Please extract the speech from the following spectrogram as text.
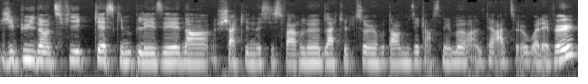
J'ai pu identifier qu'est-ce qui me plaisait dans chacune de ces sphères-là, de la culture, autant en musique, en cinéma, en littérature, whatever.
